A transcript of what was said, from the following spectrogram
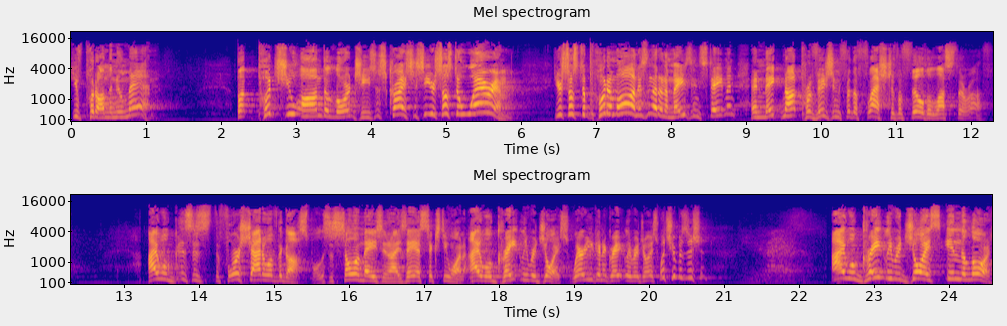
You've put on the new man. But put you on the Lord Jesus Christ. You see, you're supposed to wear him. You're supposed to put them on. Isn't that an amazing statement? And make not provision for the flesh to fulfill the lust thereof. I will, this is the foreshadow of the gospel. This is so amazing in Isaiah 61. I will greatly rejoice. Where are you going to greatly rejoice? What's your position? I will greatly rejoice in the Lord.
